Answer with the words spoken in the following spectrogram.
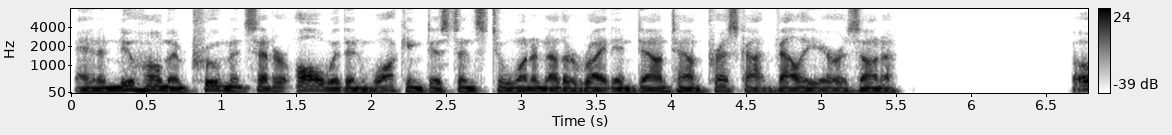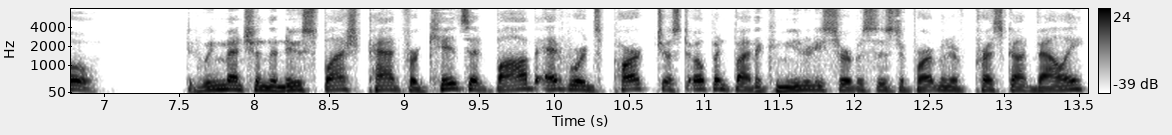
and a new home improvement center all within walking distance to one another right in downtown Prescott Valley, Arizona. Oh, did we mention the new splash pad for kids at Bob Edwards Park just opened by the Community Services Department of Prescott Valley?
